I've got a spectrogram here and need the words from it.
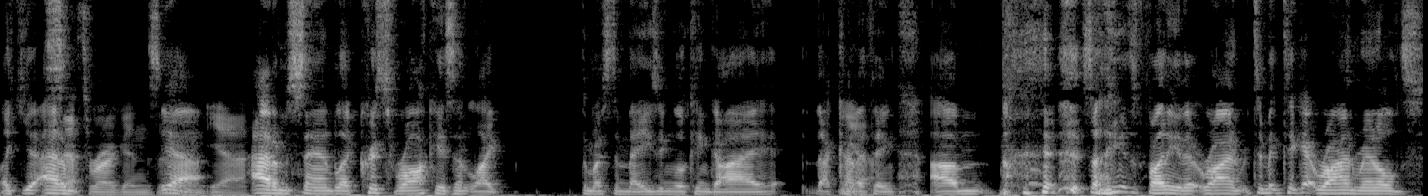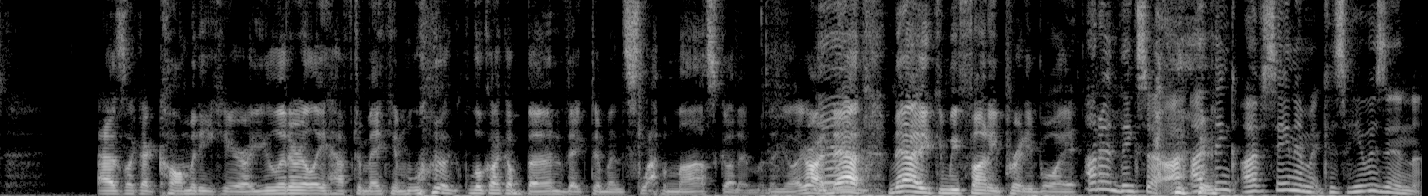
like yeah, Adam Seth Rogen's. And, yeah yeah. Adam Sandler, Chris Rock isn't like the most amazing looking guy. That kind of thing. Um, so I think it's funny that Ryan to make to get Ryan Reynolds as like a comedy hero, you literally have to make him look, look like a burn victim and slap a mask on him, and then you're like, all right, Yeah. now now you can be funny, pretty boy. I don't think so. I, I think I've seen him because he was in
